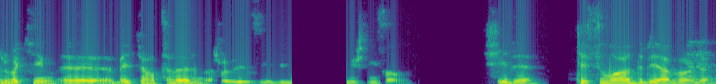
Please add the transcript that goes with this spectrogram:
Dur bakayım. Ee, belki hatırlarım ben. Şöyle yazayım. 23 Nisan şiiri. Kesin vardır ya böyle.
